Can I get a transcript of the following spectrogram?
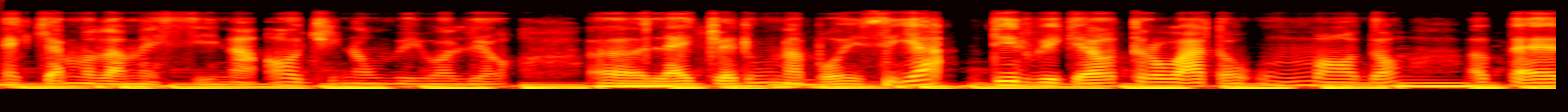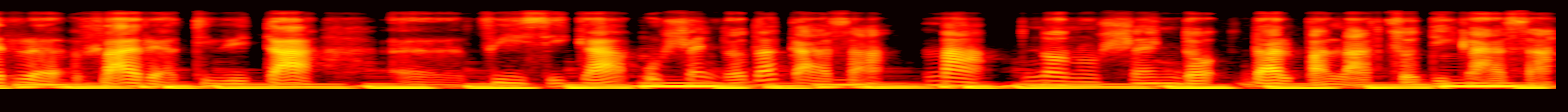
e chiamo da Messina. Oggi non vi voglio eh, leggere una poesia, dirvi che ho trovato un modo eh, per fare attività eh, fisica uscendo da casa ma non uscendo dal palazzo di casa.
